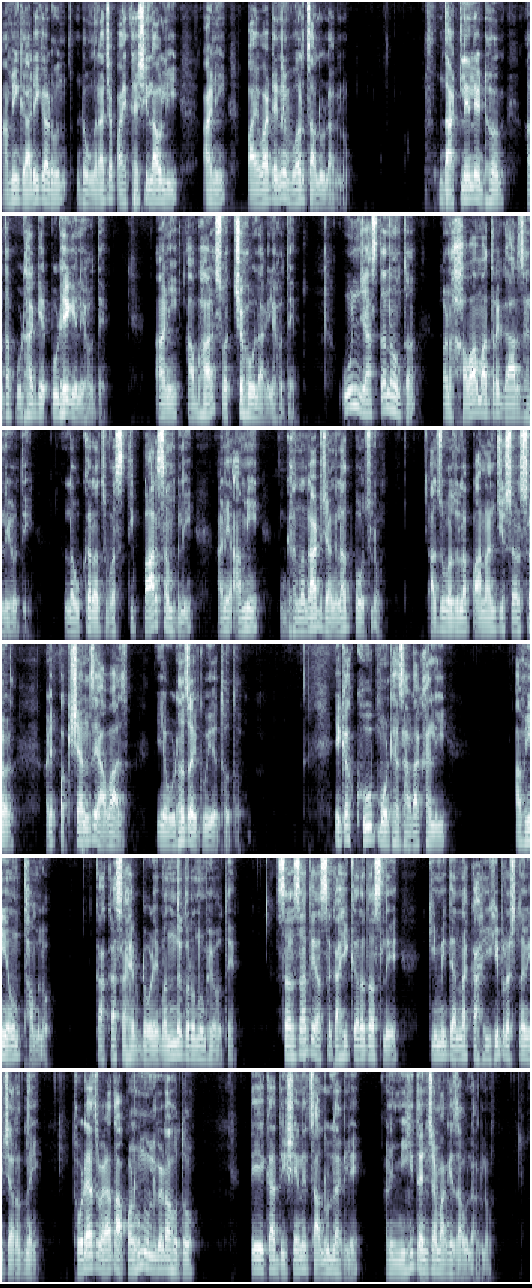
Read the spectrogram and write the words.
आम्ही गाडी काढून डोंगराच्या पायथ्याशी लावली आणि पायवाटेने वर चालू लागलो. दाटलेले ढग आता पुढा गे पुढे गेले होते आणि आभाळ स्वच्छ होऊ लागले होते. ऊन जास्त नव्हतं पण हवा मात्र गार झाली होती. लवकरच वस्ती पार संपली आणि आम्ही घनदाट जंगलात पोचलो आजूबाजूला पानांची सळसळ आणि पक्ष्यांचे आवाज एवढंच ऐकू येत होतं. एका खूप मोठ्या झाडाखाली आम्ही येऊन थांबलो. काकासाहेब डोळे बंद करून उभे होते. सहसा ते असं काही करत असले की मी त्यांना काहीही प्रश्न विचारत नाही. थोड्याच वेळात आपणहून उलगडा होतो. ते एका दिशेने चालू लागले आणि मीही त्यांच्या मागे जाऊ लागलो.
